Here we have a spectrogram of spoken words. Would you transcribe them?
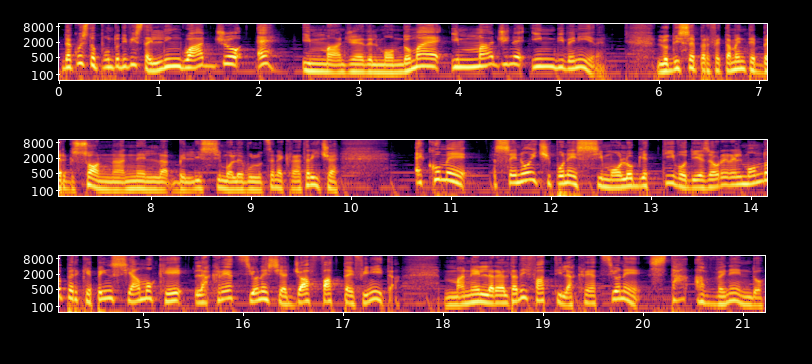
Da questo punto di vista il linguaggio è immagine del mondo, ma è immagine in divenire. Lo disse perfettamente Bergson nel bellissimo L'evoluzione creatrice. È come se noi ci ponessimo l'obiettivo di esaurire il mondo perché pensiamo che la creazione sia già fatta e finita, ma nella realtà dei fatti la creazione sta avvenendo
